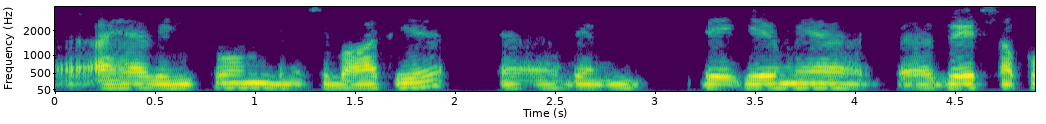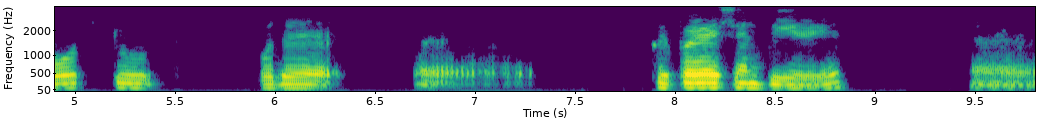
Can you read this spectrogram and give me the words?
Uh, I have informed Mr. Bhatia. Uh, then they gave me a, a, great support to for the preparation period. Uh,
